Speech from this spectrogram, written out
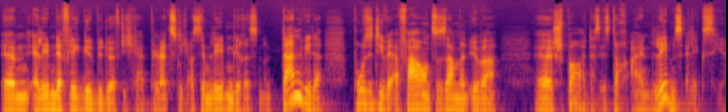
Ähm, Erleben der Pflegebedürftigkeit, plötzlich aus dem Leben gerissen und dann wieder positive Erfahrungen zu sammeln über äh, Sport, das ist doch ein Lebenselixier.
